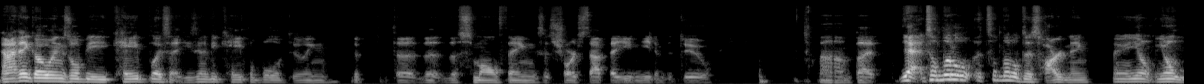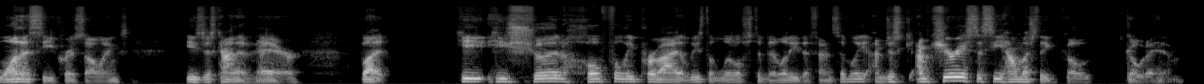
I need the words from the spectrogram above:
and I think Owings will be capable. Like I said, he's going to be capable of doing the, the the the small things at shortstop that you need him to do. Um, but yeah, it's a little it's a little disheartening. I mean, you don't you don't want to see Chris Owings. He's just kind of there, but he he should hopefully provide at least a little stability defensively. I'm just I'm curious to see how much they go go to him.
